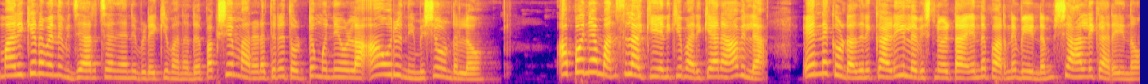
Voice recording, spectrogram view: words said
മരിക്കണമെന്ന് വിചാരിച്ചാണ് ഞാൻ ഇവിടേക്ക് വന്നത്. പക്ഷേ മരണത്തിന് തൊട്ട് മുന്നേയുള്ള ആ ഒരു നിമിഷമുണ്ടല്ലോ അപ്പോൾ ഞാൻ മനസ്സിലാക്കി എനിക്ക് മരിക്കാനാവില്ല. എന്നെ കൊണ്ട് അതിന് കഴിയില്ല വിഷ്ണുവേട്ട എന്ന് പറഞ്ഞ് വീണ്ടും ശാലിനി കരയുന്നു.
